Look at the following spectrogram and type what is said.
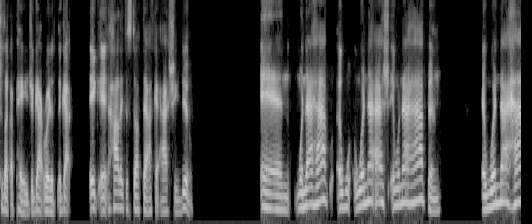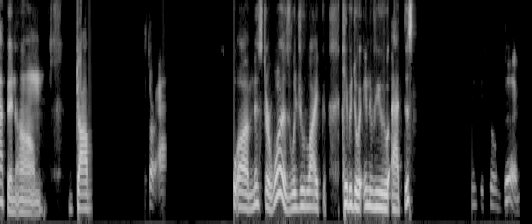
to like a page. It got rid of it got it, it highlighted the stuff that I could actually do. And when that happened, uh, when that actually, when that happened, and when that happened, um, job uh, Mr. Woods, would you like can we do an interview at this? You feel good,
